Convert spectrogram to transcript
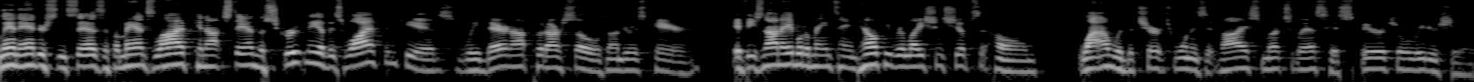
Lynn Anderson says if a man's life cannot stand the scrutiny of his wife and kids, we dare not put our souls under his care. If he's not able to maintain healthy relationships at home, why would the church want his advice, much less his spiritual leadership?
